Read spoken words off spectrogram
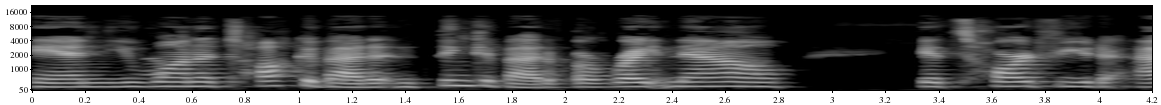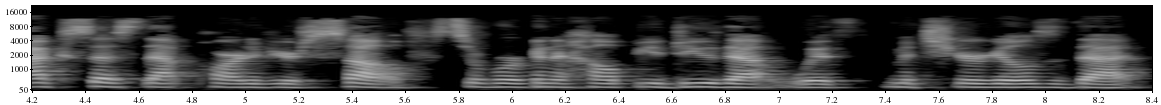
and you want to talk about it and think about it but right now it's hard for you to access that part of yourself. So we're going to help you do that with materials that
